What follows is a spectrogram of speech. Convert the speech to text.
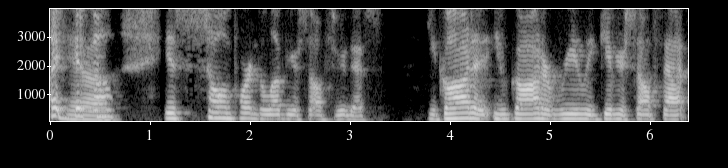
yeah. you know, is so important to love yourself through this. You gotta, you gotta really give yourself that,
